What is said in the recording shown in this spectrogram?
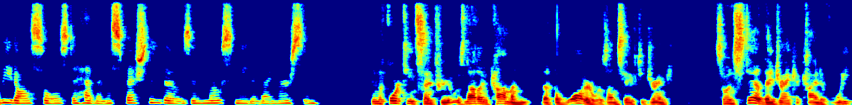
Lead all souls to heaven, especially those in most need of thy mercy. in the 14th century, it was not uncommon that the water was unsafe to drink, so instead they drank a kind of weak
